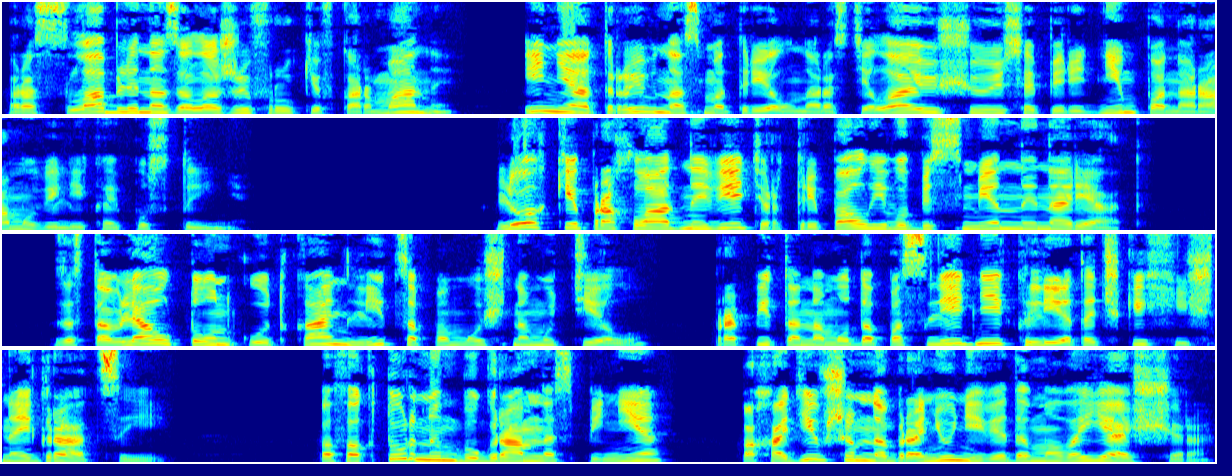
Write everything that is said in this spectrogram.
расслабленно заложив руки в карманы и неотрывно смотрел на расстилающуюся перед ним панораму великой пустыни. Легкий прохладный ветер трепал его бессменный наряд, заставлял тонкую ткань литься по мощному телу, пропитанному до последней клеточки хищной грацией. По фактурным буграм на спине, походившим на броню неведомого ящера,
